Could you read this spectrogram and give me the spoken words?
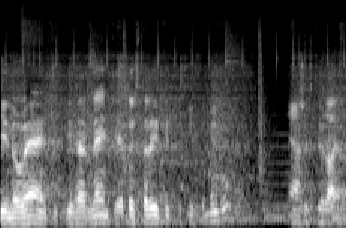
І новенький, і гарненький. А той старий під такий самий був? Ні. Шестигранний.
